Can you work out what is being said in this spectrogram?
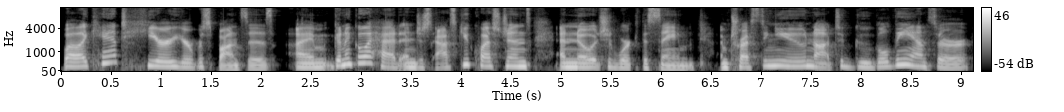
While I can't hear your responses, I'm going to go ahead and just ask you questions and know it should work the same. I'm trusting you not to Google the answer.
